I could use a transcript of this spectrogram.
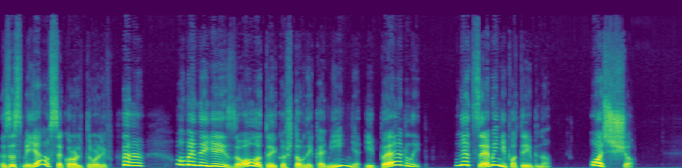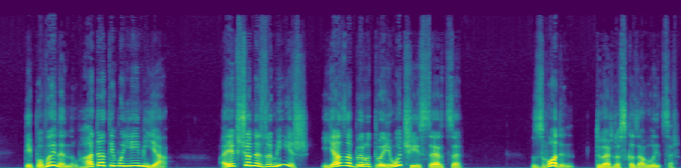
Засміявся король тролів. У мене є і золото, і коштовне каміння, і перли. Не це мені потрібно. Ось що. Ти повинен вгадати моє ім'я. А якщо не зумієш, я заберу твої очі і серце. Згоден, твердо сказав лицар.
